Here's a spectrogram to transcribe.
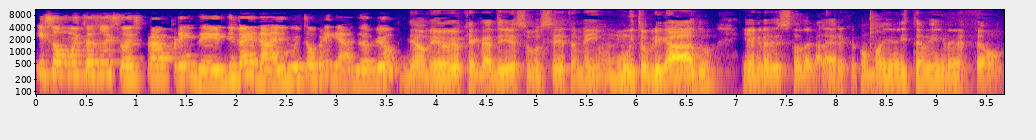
e são muitas lições para aprender. De verdade, muito obrigada, viu? Não, meu, eu que agradeço você também. Muito obrigado. E agradeço toda a galera que acompanhou aí também, né? Então,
